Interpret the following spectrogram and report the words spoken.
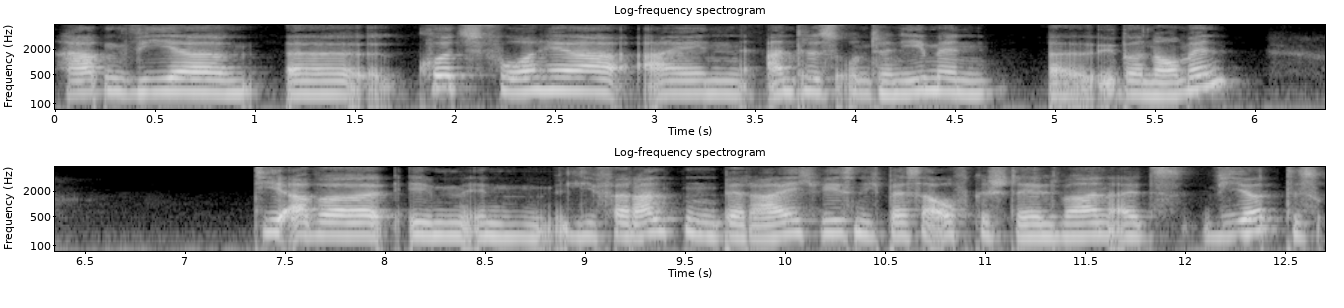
haben wir äh, kurz vorher ein anderes Unternehmen äh, übernommen, die aber im, im Lieferantenbereich wesentlich besser aufgestellt waren als wir. Das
